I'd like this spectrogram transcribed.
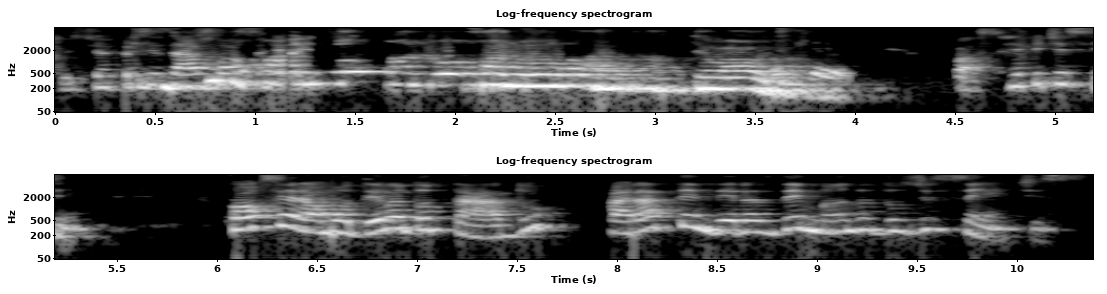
Se o senhor precisar, posso repetir. Falou, falou o teu áudio. Posso repetir sim. Qual será o modelo adotado para atender as demandas dos discentes?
